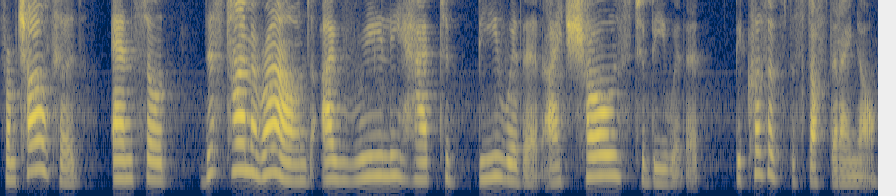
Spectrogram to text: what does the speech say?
from childhood. And so this time around, I really had to be with it. I chose to be with it because of the stuff that I know.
